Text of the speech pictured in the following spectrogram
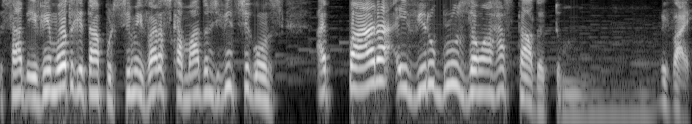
sabe? E vem uma outra guitarra por cima e várias camadas de 20 segundos. Aí para e vira o blusão arrastado. E vai.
